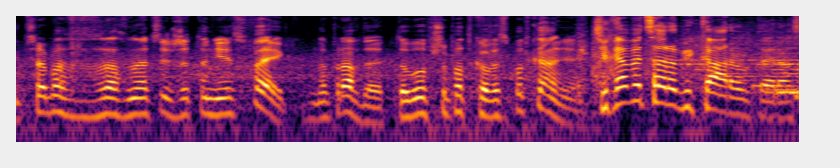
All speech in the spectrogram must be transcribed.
I trzeba zaznaczyć, że to nie jest fake. Naprawdę, to było przypadkowe spotkanie. Ciekawe co robi Karol teraz.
